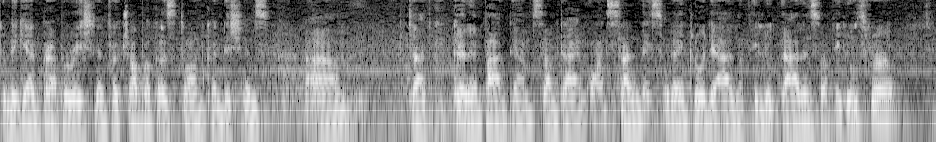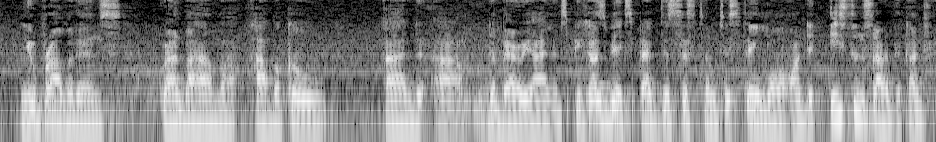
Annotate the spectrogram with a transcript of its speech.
to begin preparation for tropical storm conditions um, that could impact them sometime on Sunday. So they include the, island of the islands of Eleuthera, New Providence, Grand Bahama, Abaco, and um, the Berry Islands. Because we expect this system to stay more on the eastern side of the country,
